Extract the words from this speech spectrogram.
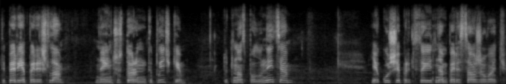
Тепер я перейшла на іншу сторону теплички. Тут у нас полуниця, яку ще предстоїть нам пересаджувати.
